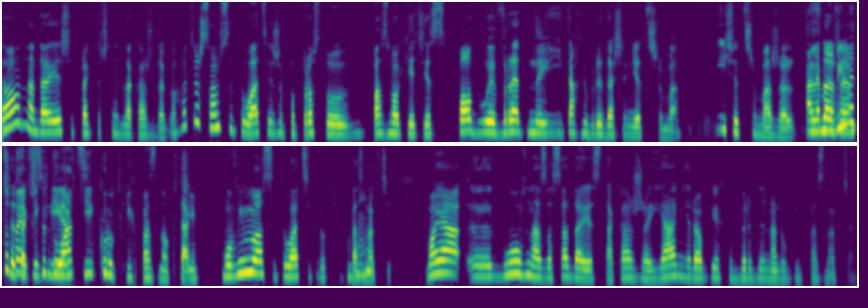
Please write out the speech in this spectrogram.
to nadaje się praktycznie dla każdego. Chociaż są sytuacje, że po prostu paznokieć jest podły, wredny i ta hybryda się nie trzyma. I się trzyma żel. Ale Zdarzają mówimy tutaj w takie sytuacji klientki, krótkich paznokci. Tak. Mówimy o sytuacji krótkich Mhm. paznokci. Moja y, główna zasada jest taka, że ja nie robię hybrydy na długich paznokciach.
